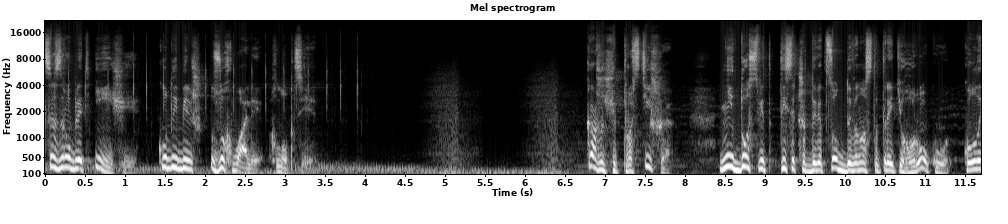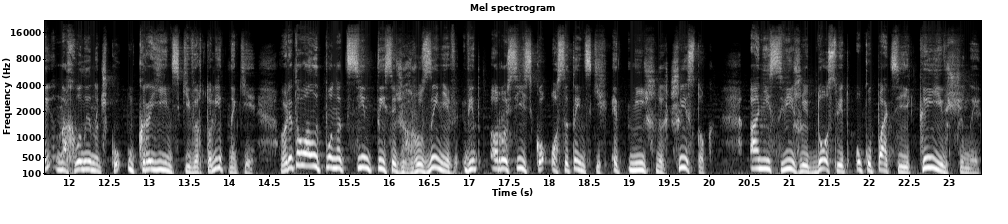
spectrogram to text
Це зроблять інші, куди більш зухвалі хлопці. Кажучи простіше, ні досвід 1993 року, коли на хвилиночку українські вертолітники врятували понад 7 тисяч грузинів від російсько-осетинських етнічних чисток, ані свіжий досвід окупації Київщини,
